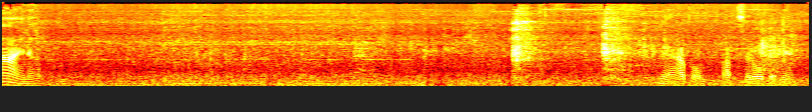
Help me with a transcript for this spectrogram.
ง่าย ๆนะครับเนี่ยครับผมปรับสโลปแบบนี้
